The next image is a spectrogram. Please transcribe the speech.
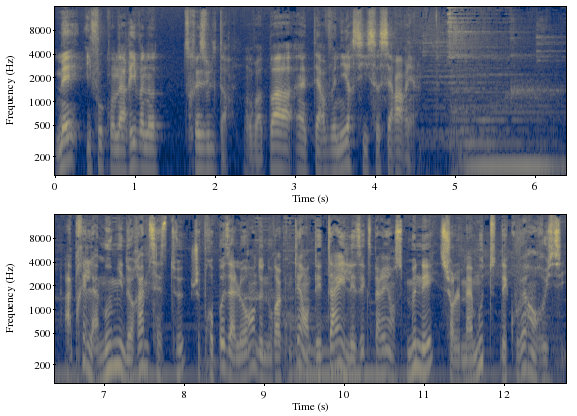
Mais il faut qu'on arrive à notre résultat. On ne va pas intervenir si ça sert à rien. Après la momie de Ramsès II, je propose à Laurent de nous raconter en détail les expériences menées sur le mammouth découvert en Russie.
